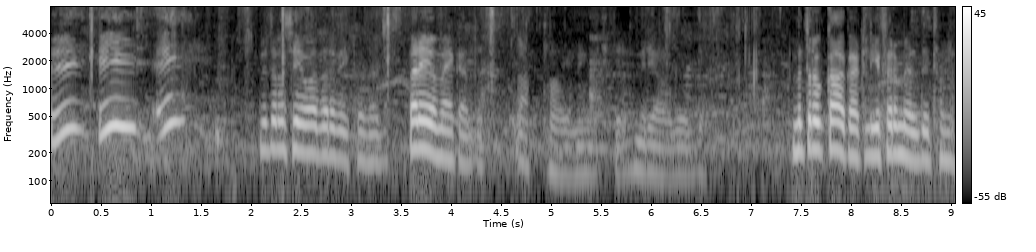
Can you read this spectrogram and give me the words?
ਇਹ ਇਹ ਇਹ ਮਿੱਤਰ ਸੇਵਾਦਾਰ ਵੇਖੋ ਸਾਡੇ। ਪਰੇ ਹੋ ਮੈਂ ਕਰਦਾ। ਹੱਥ ਆ ਜਾਣੇ ਵਿੱਚ ਤੇਰੇ ਮੇਰੇ ਆ ਗਏ ਮਿੱਤਰੋ ਘਾਹ ਕੱਟ ਲਈਏ ਫਿਰ ਮਿਲਦੇ ਤੁਹਾਨੂੰ।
